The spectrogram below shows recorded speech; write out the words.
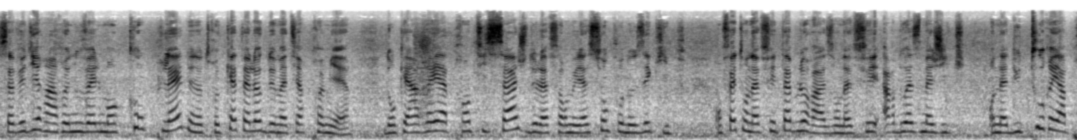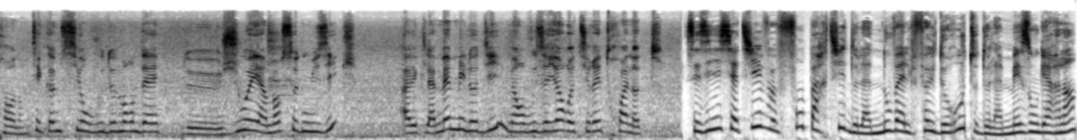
Ça veut dire un renouvellement complet de notre catalogue de matières premières. Donc un réapprentissage de la formulation pour nos équipes. En fait, on a fait table rase, on a fait ardoise magique, on a dû tout réapprendre. C'est comme si on vous demandait de jouer un morceau de musique avec la même mélodie, mais en vous ayant retiré trois notes. Ces initiatives font partie de la nouvelle feuille de route de la Maison Garlin.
